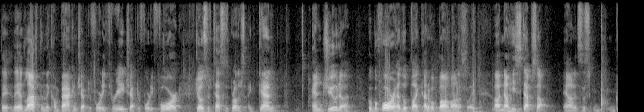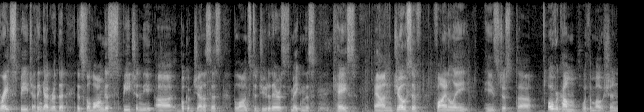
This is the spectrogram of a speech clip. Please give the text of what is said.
they, they had left and they come back in chapter 43. Chapter 44, Joseph tests his brothers again. And Judah, who before had looked like kind of a bum, honestly, uh, now he steps up. And it's this great speech. I think I'd read that it's the longest speech in the uh, book of Genesis, belongs to Judah there as he's making this case. And Joseph, finally, he's just uh, overcome with emotion.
